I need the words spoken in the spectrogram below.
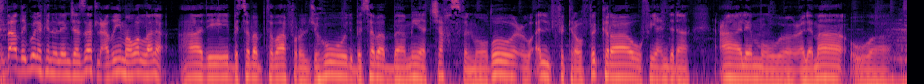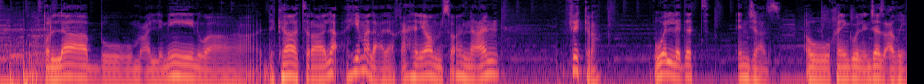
البعض يقول لك إنه الإنجازات العظيمة والله لا. هذه بسبب تضافر الجهود بسبب مية شخص في الموضوع وألف فكرة وفكرة وفي عندنا عالم وعلماء وطلاب ومعلمين ودكاترة. لا هي ما لها علاقة. إحنا اليوم سؤالنا عن فكرة ولدت إنجاز. أو خلينا نقول إنجاز عظيم.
